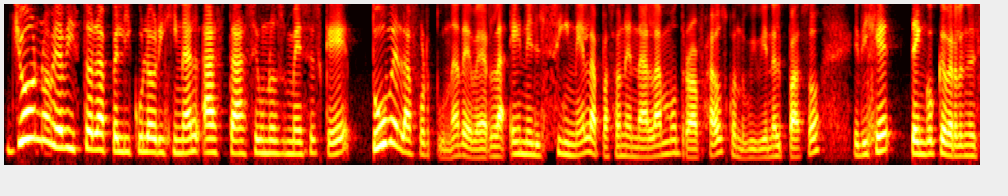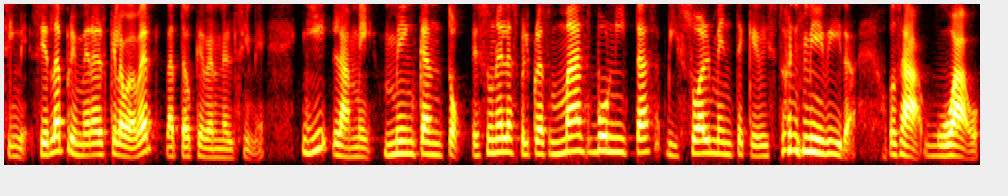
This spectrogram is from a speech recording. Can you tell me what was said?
Yo no había visto la película original hasta hace unos meses que tuve la fortuna de verla en el cine, la pasaron en Alamo Draft House cuando viví en El Paso, y dije, tengo que verla en el cine. Si es la primera vez que la voy a ver, la tengo que ver en el cine. Y la amé, me encantó. Es una de las películas más bonitas visualmente que he visto en mi vida. O sea, wow.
